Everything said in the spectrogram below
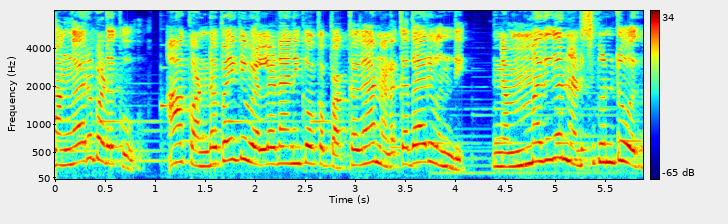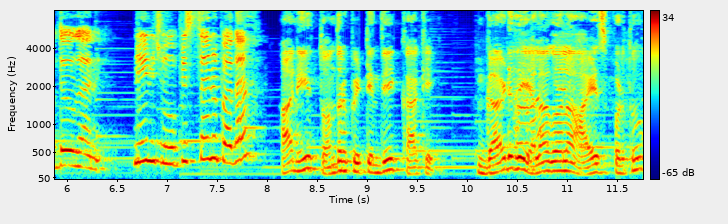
కంగారు పడకు. ఆ కొండపైకి వెళ్ళడానికి ఒక పక్కగా నడకదారి ఉంది. నెమ్మదిగా నడుచుకుంటూ వద్దువు గాని. నేను చూపిస్తాను పదా. అని తొందర పెట్టింది కాకి. గాడిద ఎలాగోలా ఆయాసపడుతూ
